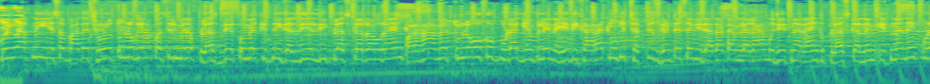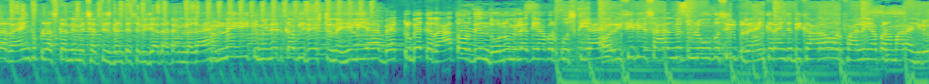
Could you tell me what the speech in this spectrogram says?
कोई बात नहीं, ये सब बातें छोड़ो। तुम लोग यहाँ पर सिर्फ़ मेरा प्लस देखो। मैं कितनी जल्दी जल्दी प्लस कर रहा हूँ रैंक और हाँ मैं तुम लोगों को पूरा गेम प्ले नहीं दिखा रहा, क्योंकि 36 घंटे से भी ज़्यादा टाइम लगा है। मुझे इतना रैंक प्लस करने में इतना नहीं, पूरा रैंक प्लस करने में 36 घंटे से भी ज़्यादा टाइम लगा है। हमने एक मिनट का भी रेस्ट नहीं लिया है। बैक टू बैक रात और दिन दोनों मिला के यहाँ पर पुश किया है। और इसीलिए शायद मैं तुम लोगों को सिर्फ़ रैंक रैंक दिखा रहा हूँ। और फाइनली यहाँ पर हमारा हीरो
